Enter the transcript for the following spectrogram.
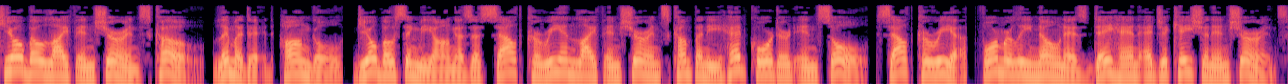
Kyobo Life Insurance Co., Limited is a South Korean life insurance company headquartered in Seoul, South Korea, formerly known as Daehan Education Insurance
